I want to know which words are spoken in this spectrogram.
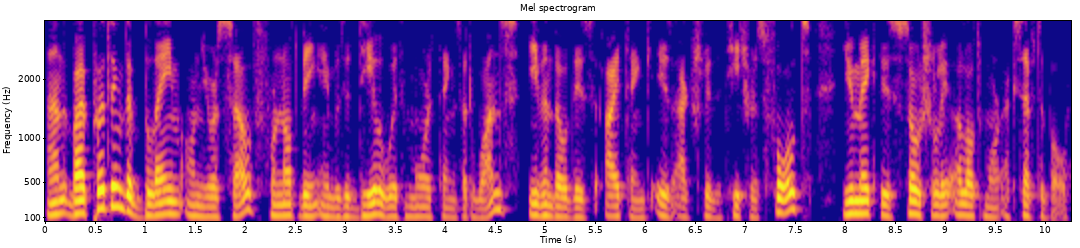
And by putting the blame on yourself for not being able to deal with more things at once, even though this, I think, is actually the teacher's fault, you make this socially a lot more acceptable.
